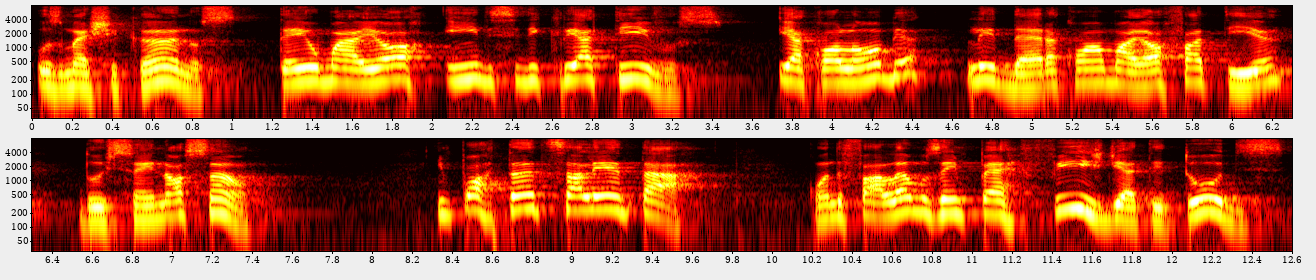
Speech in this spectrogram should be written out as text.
Os mexicanos têm o maior índice de criativos e a Colômbia lidera com a maior fatia dos sem noção. Importante salientar: quando falamos em perfis de atitudes,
